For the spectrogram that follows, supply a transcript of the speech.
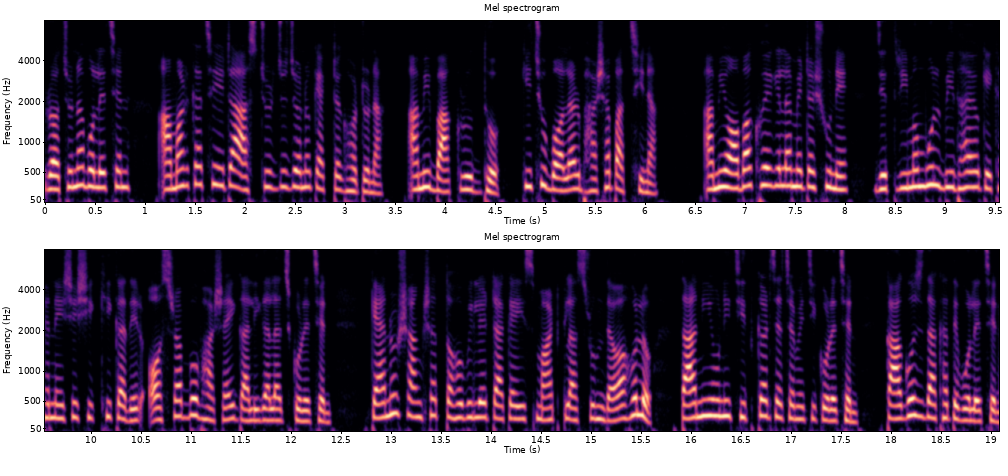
রচনা বলেছেন, আমার কাছে এটা আশ্চর্যজনক একটা ঘটনা। আমি বাকরুদ্ধ, কিছু বলার ভাষা পাচ্ছি না। আমি অবাক হয়ে গেলাম এটা শুনে যে তৃণমূল বিধায়ক এখানে এসে শিক্ষিকাদের অশ্রাব্য ভাষায় গালিগালাজ করেছেন। কেন সাংসদ তহবিলের টাকায় স্মার্ট ক্লাসরুম দেওয়া হলো, তা নিয়ে উনি চিৎকার চেঁচামেচি করেছেন। কাগজ দেখাতে বলেছেন।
